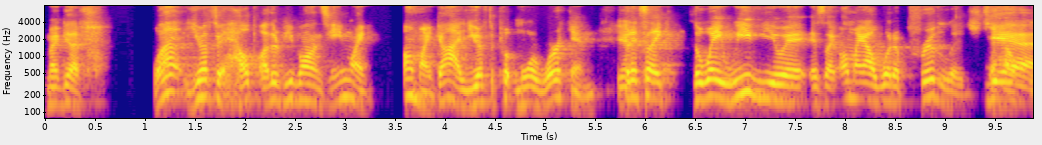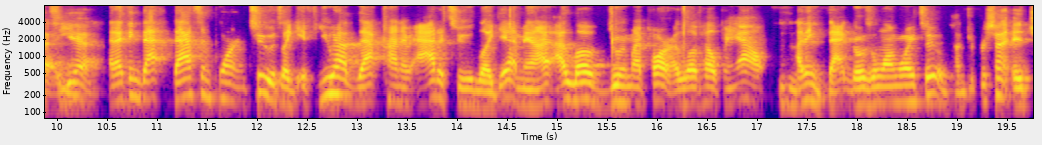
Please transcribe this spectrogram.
might be like what? You have to help other people on the team? Like oh my God, you have to put more work in. Yeah. But it's like the way we view it is like, oh my God, what a privilege to yeah, help the team. Yeah. And I think that that's important too. It's like if you have that kind of attitude, like, yeah, man, I, I love doing my part. I love helping out. Mm-hmm. I think that goes a long way too. 100%. It,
